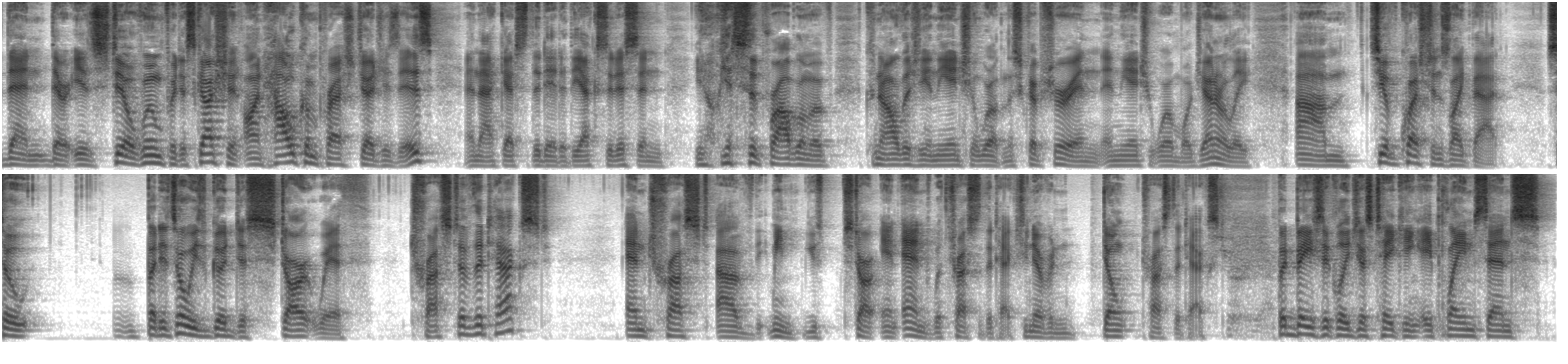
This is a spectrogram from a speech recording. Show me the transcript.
then there is still room for discussion on how compressed judges is, and that gets to the date of the Exodus and you know gets to the problem of chronology in the ancient world and the scripture and, and the ancient world more generally. Um, so you have questions like that. So, but it's always good to start with trust of the text and trust of the, I mean, you start and end with trust of the text. You never don't trust the text. Sure, yeah. But basically just taking a plain sense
